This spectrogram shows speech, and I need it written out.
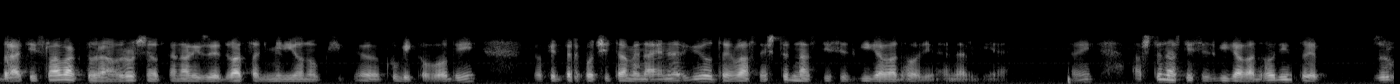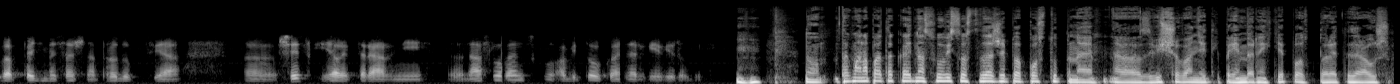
Bratislava, ktorá ročne odkanalizuje 20 miliónov e, kubíkov vody, keď prepočítame na energiu, to je vlastne 14 tisíc gigawatt hodín energie. Hej? A 14 tisíc gigawatt hodín to je zhruba 5-mesačná produkcia e, všetkých elektrární e, na Slovensku, aby toľko energie vyrobili. No, tak ma napadá taká jedna súvislosť, teda, že postupné e, zvyšovanie tých priemerných teplot, ktoré teda už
